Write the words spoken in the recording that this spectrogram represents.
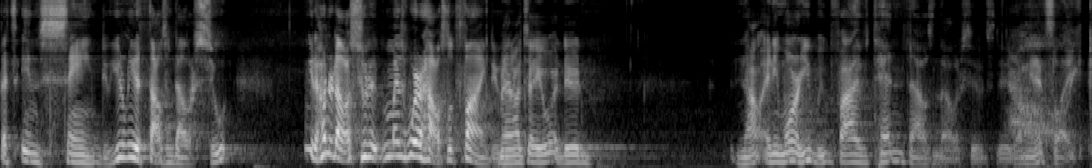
That's insane, dude. You don't need a thousand dollar suit. You get a hundred dollar suit at Men's Wearhouse. Look fine, dude. Man, I'll tell you what, dude. Not anymore. You be five, ten thousand dollar suits, dude. I mean, it's oh like,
